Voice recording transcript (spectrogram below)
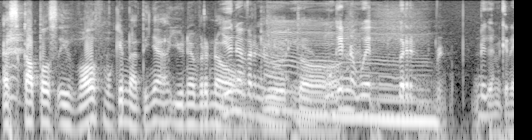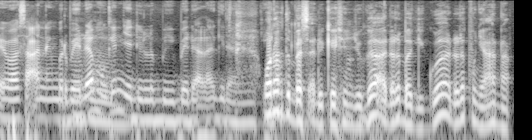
as couples evolve mungkin nantinya you never know you never know gitu. iya. mungkin with ber- ber- dengan kedewasaan yang berbeda mungkin jadi lebih beda lagi dan One of the best education juga adalah bagi gue adalah punya anak.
